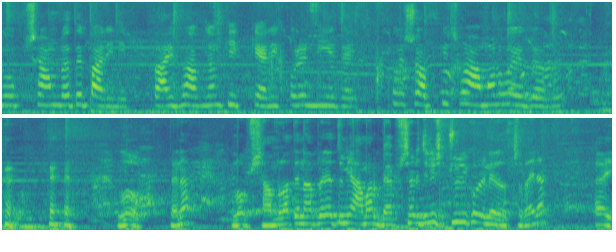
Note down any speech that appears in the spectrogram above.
লোভ সামলাতে পারিনি। তাই ভাবলাম কি ক্যারি করে নিয়ে যাই। তবে সব কিছু আমার হয়ে যাবে। লোভ, তাই না? লোভ সামলাতে না পেরে তুমি আমার ব্যবসার জিনিস চুরি করে নিয়ে যাচ্ছ, তাই না? এই,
